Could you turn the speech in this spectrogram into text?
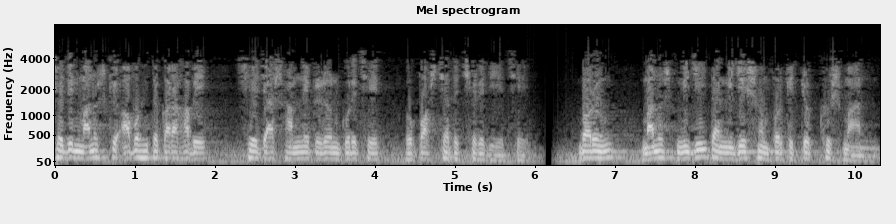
সেদিন মানুষকে অবহিত করা হবে, সে যা সামনে প্রেরণ করেছে ও পশ্চাতে ছেড়ে দিয়েছে। বরং মানুষ নিজেই তার নিজের সম্পর্কে চক্ষুষ্মান।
